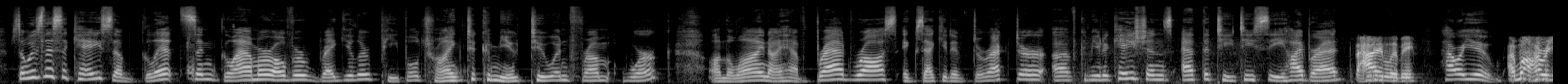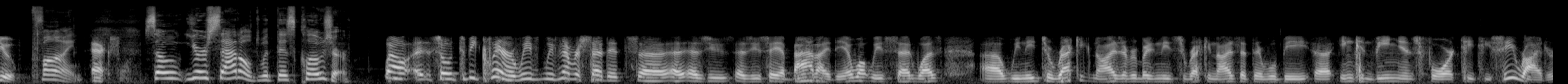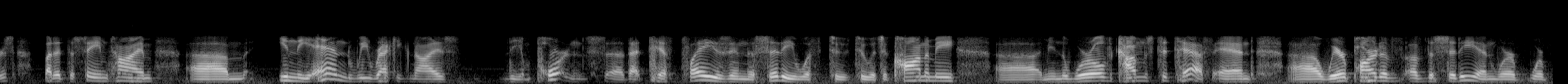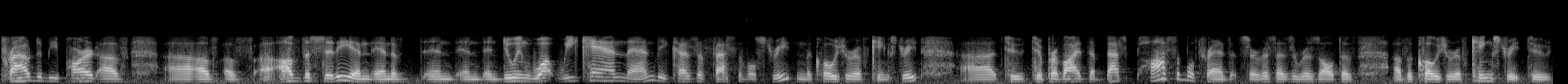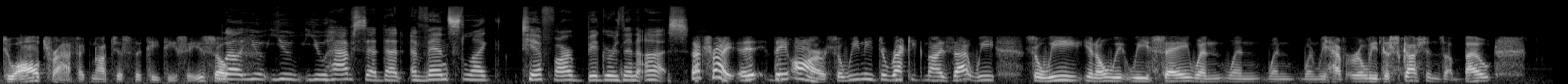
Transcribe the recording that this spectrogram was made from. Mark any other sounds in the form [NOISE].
So, is this a case of glitz and glamour over regular people trying to commute to and from work? On the line, I have Brad Ross, Executive Director of Communications at the TTC. Hi, Brad. Hi, Libby. How are you? I'm well. How are you? Fine. Excellent. So, you're saddled with this closure. Well, uh, so to be clear, we've we've never said it's uh, as you as you say a bad idea. What we've said was uh, we need to recognize everybody needs to recognize that there will be uh, inconvenience for TTC riders, but at the same time, um, in the end, we recognize the importance uh, that TIFF plays in the city with to to its economy, uh, I mean, the world comes to TIFF, and uh, we're part of, of the city, and we're we're proud to be part of uh, of of, uh, of the city, and and of and, and and doing what we can then because of Festival Street and the closure of King Street uh, to to provide the best possible transit service as a result of of the closure of King Street to to all traffic, not just the TTC. So well, you you you have said that events like TIFF are bigger than us. That's right. It, they are. So we need to recognize that. We so we you know we we say when when when when we have early discussions about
